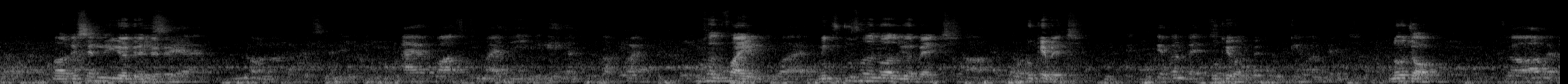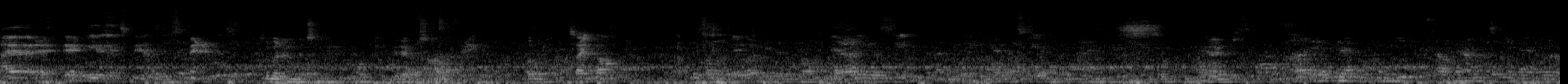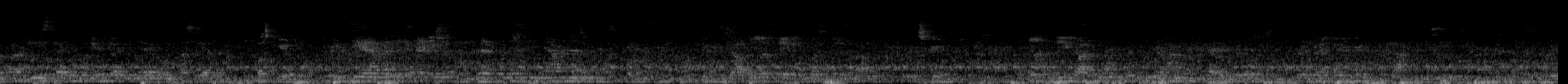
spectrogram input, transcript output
So, Now recently you are this, graduated. uh, no, no, no, this is- I have passed my B mechanical top five. 2005. Why? Means 2000 was your batch. Uh, 2K batch. okay, one batch. 2K one batch. Okay, one batch. No job. So I have 10 years experience in cement industry. Cement industry. Okay, great. Okay. Sign down. Great. First year. First year.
